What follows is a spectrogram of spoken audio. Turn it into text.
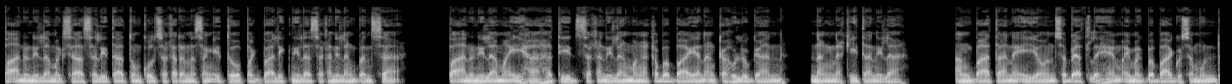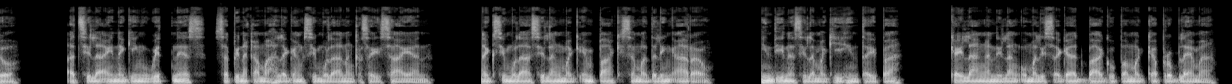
Paano nila magsasalita tungkol sa karanasang ito pagbalik nila sa kanilang bansa? Paano nila maihahatid sa kanilang mga kababayan ang kahulugan nang nakita nila. Ang bata na iyon sa Bethlehem ay magbabago sa mundo at sila ay naging witness sa pinakamahalagang simula ng kasaysayan. Nagsimula silang mag-impake sa madaling araw. Hindi na sila maghihintay pa. Kailangan nilang umalis agad bago pa magkaproblema.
